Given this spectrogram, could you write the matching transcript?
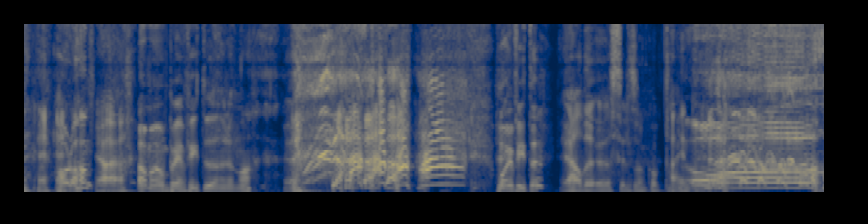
Har du han? Ja, ja. Hvor mange poeng fikk du den runden, da? Hvor mange fikk du? Jeg hadde Øsil som kaptein. Åh,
